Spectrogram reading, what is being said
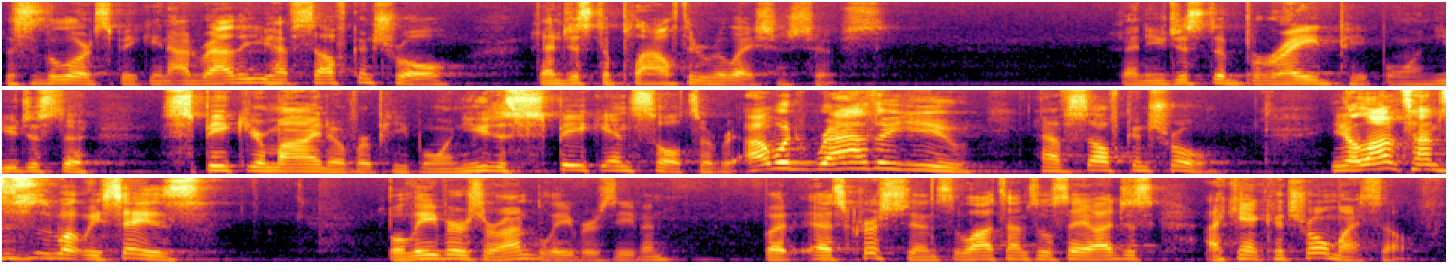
This is the Lord speaking. I'd rather you have self control than just to plow through relationships, than you just to braid people and you just to speak your mind over people and you just speak insults over. I would rather you have self control. You know, a lot of times this is what we say is believers or unbelievers, even. But as Christians, a lot of times we'll say, I just, I can't control myself.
